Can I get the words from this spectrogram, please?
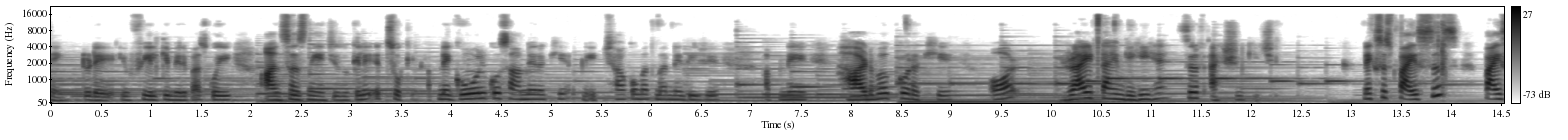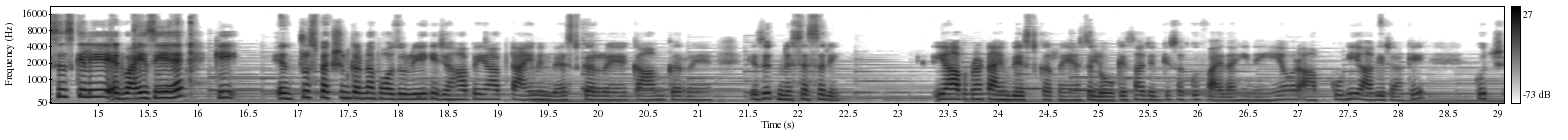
anything today you feel कि मेरे पास कोई आंसर्स नहीं है चीज़ों के लिए इट्स ओके okay. अपने गोल को सामने रखिए, अपनी इच्छा को मत मरने दीजिए. अपने हार्डवर्क को रखिए और राइट टाइम यही है, सिर्फ़ एक्शन कीजिए। नेक्स्ट स्पाइसेस स्पाइसेस के लिए एडवाइस ये है कि इंट्रोस्पेक्शन करना बहुत ज़रूरी है कि जहाँ पे आप टाइम इन्वेस्ट कर रहे हैं, काम कर रहे हैं इज़ इट नेसेसरी या आप अपना टाइम वेस्ट कर रहे हैं ऐसे लोगों के साथ जिनके साथ कोई फ़ायदा ही नहीं है और आपको ही आगे जाके कुछ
